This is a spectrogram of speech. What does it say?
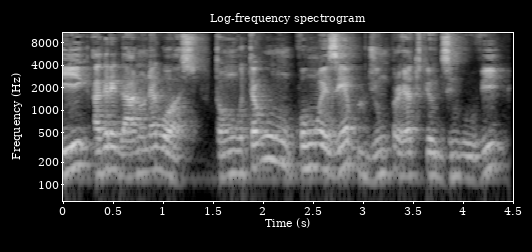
e agregar no negócio. Então, até um, como um exemplo de um projeto que eu desenvolvi,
